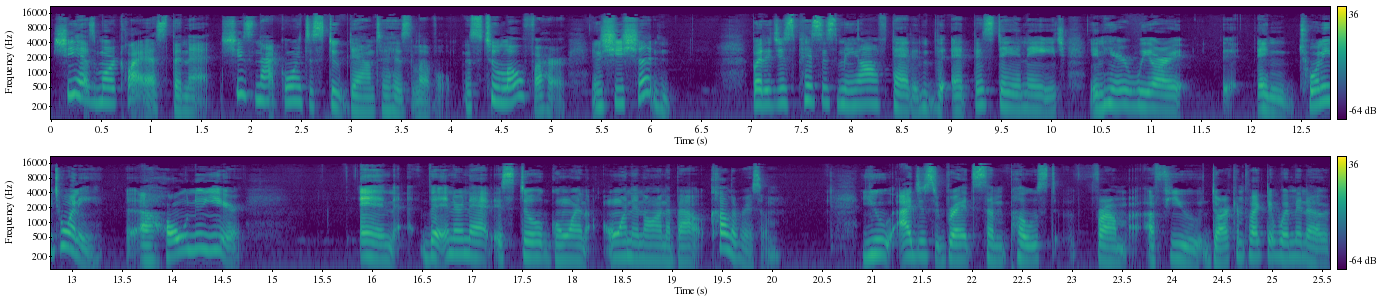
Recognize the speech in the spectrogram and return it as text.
She has more class than that. She's not going to stoop down to his level. It's too low for her, and she shouldn't. But it just pisses me off that at this day and age, and here we are uh, in 2020, a whole new year, and the internet is still going on and on about colorism you i just read some posts from a few dark complected women a,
